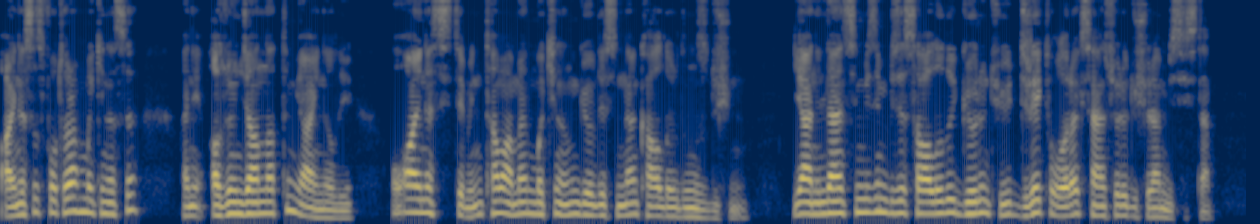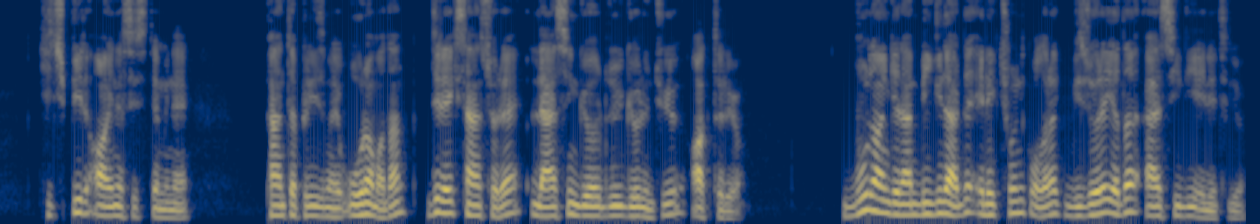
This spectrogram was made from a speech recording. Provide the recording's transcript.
Aynasız fotoğraf makinesi hani az önce anlattım ya aynalıyı. O ayna sistemini tamamen makinenin gövdesinden kaldırdığınızı düşünün. Yani lensimizin bize sağladığı görüntüyü direkt olarak sensöre düşüren bir sistem. Hiçbir ayna sistemine, pentaprizmaya uğramadan direkt sensöre lensin gördüğü görüntüyü aktarıyor. Buradan gelen bilgiler de elektronik olarak vizöre ya da LCD'ye iletiliyor.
